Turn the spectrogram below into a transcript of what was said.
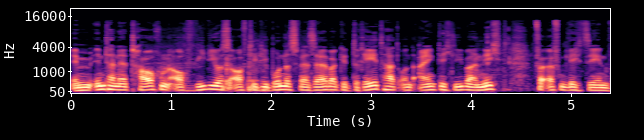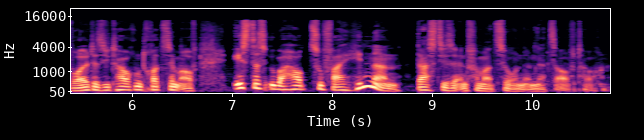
Im Internet tauchen auch Videos auf, die die Bundeswehr selber gedreht hat und eigentlich lieber nicht veröffentlicht sehen wollte. Sie tauchen trotzdem auf. Ist es überhaupt zu verhindern, dass diese Informationen im Netz auftauchen?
